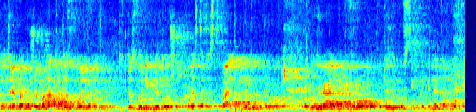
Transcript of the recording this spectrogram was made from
ну, треба дуже багато дозволів, дозволів для того, щоб провести фестиваль. Ми тут провели реально півроку, ходили по всім кабінетам, поки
